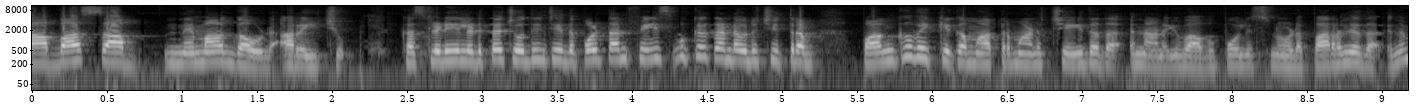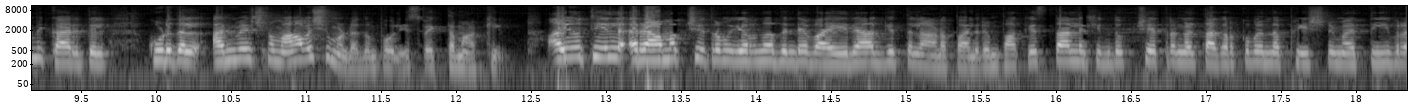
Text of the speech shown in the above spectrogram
ബാബ സാബ് നെമാഗൌഡ് അറിയിച്ചു. കസ്റ്റഡിയിലെടുത്ത് ചോദ്യം ചെയ്തപ്പോൾ താൻ ഫേസ്ബുക്കിൽ കണ്ട ഒരു ചിത്രം പങ്കുവയ്ക്കുക മാത്രമാണ് ചെയ്തത് എന്നാണ് യുവാവ് പോലീസിനോട് പറഞ്ഞത് എന്നും ഇക്കാര്യത്തിൽ കൂടുതൽ അന്വേഷണം ആവശ്യമുണ്ടെന്നും പോലീസ് വ്യക്തമാക്കി. അയോധ്യയിൽ രാമക്ഷേത്രം ഉയർന്നതിന്റെ വൈരാഗ്യത്തിലാണ് പലരും. പാകിസ്ഥാനിലെ ഹിന്ദു ക്ഷേത്രങ്ങൾ തകർക്കുമെന്ന ഭീഷണിയുമായി തീവ്ര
